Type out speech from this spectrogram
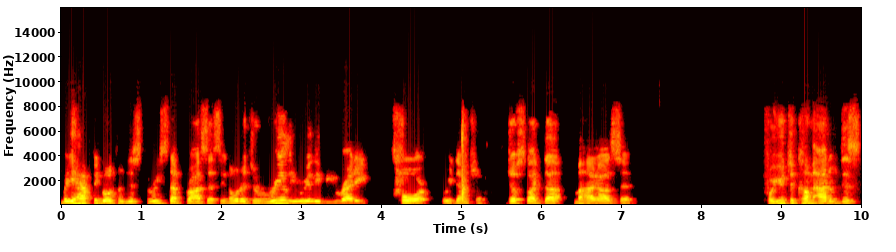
but you have to go through this three-step process in order to really, really be ready for redemption. Just like the Maharal said. For you to come out of this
